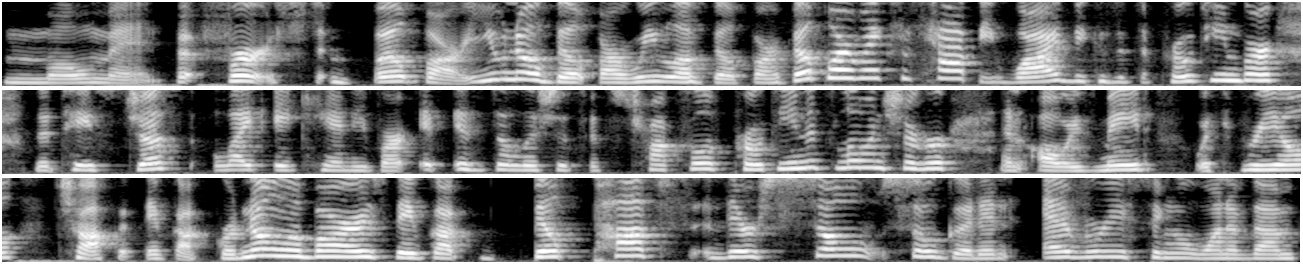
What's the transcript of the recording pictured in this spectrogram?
moment. But first, Built Bar. You know Built Bar. We love Built Bar. Built Bar makes us happy. Why? Because it's a protein bar that tastes just like a candy bar. It is delicious. It's chock full of protein, it's low in sugar, and always made with real chocolate. They've got granola bars, they've got built puffs. They're so, so good. And every single one of them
